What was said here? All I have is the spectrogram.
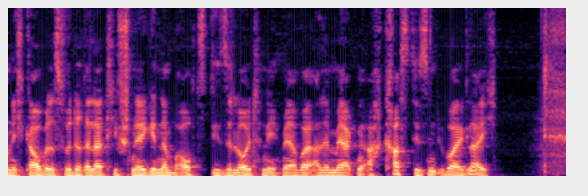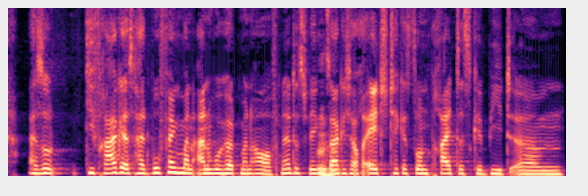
Und ich glaube, das würde relativ schnell gehen, dann braucht es diese Leute nicht mehr, weil alle merken, ach krass, die sind überall gleich. Also die Frage ist halt, wo fängt man an, wo hört man auf? Ne? Deswegen mhm. sage ich auch, Age-Tech ist so ein breites Gebiet. Ähm,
